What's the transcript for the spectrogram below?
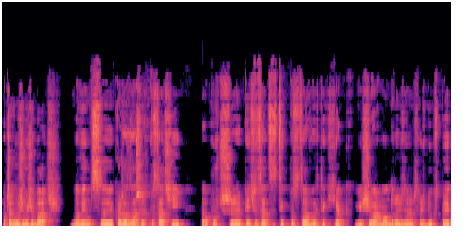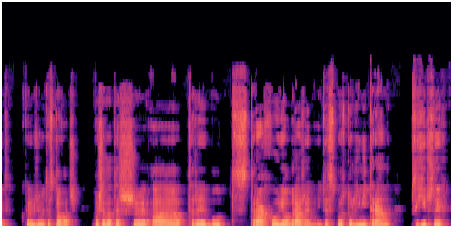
A czego musimy się bać? No więc y, każda z naszych postaci, oprócz pięciu statystyk podstawowych, takich jak siła, mądrość, zręczność, duch, spryt, które będziemy testować, posiada też atrybut strachu i obrażeń. I to jest po prostu limit ran psychicznych,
